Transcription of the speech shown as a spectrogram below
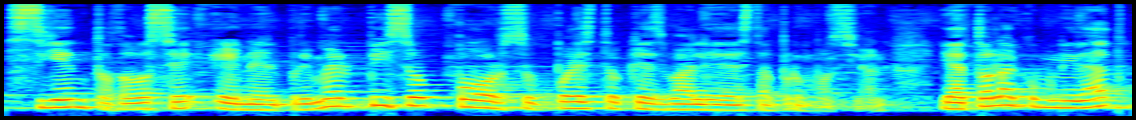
112, en el primer piso. Por supuesto que es válida esta promoción. Y a toda la comunidad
